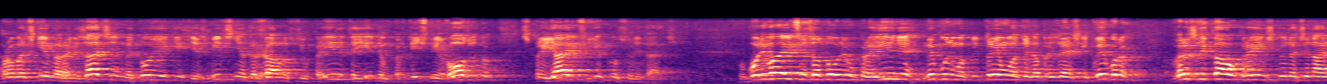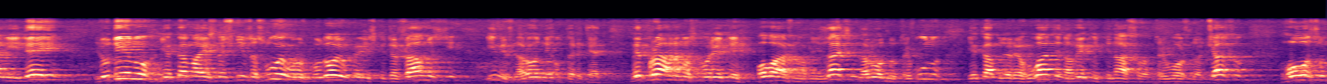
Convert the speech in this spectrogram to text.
громадськими організаціями, метою яких є зміцнення державності України та її демократичний розвиток, сприяючи їх консолідації. Вболіваючи за долю України, ми будемо підтримувати на президентських виборах верзника української національної ідеї, людину, яка має значні заслуги в розбудові української державності і міжнародний авторитет. Ми прагнемо створити поважну організацію, народну трибуну, яка буде реагувати на виклики нашого тривожного часу голосом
